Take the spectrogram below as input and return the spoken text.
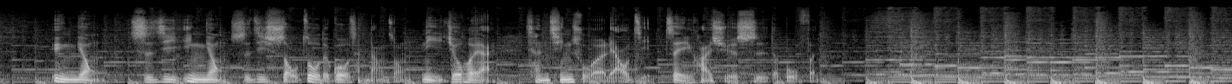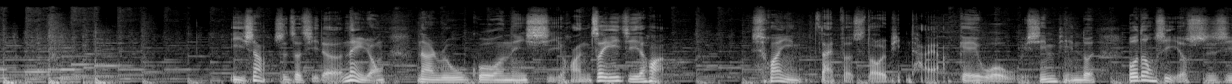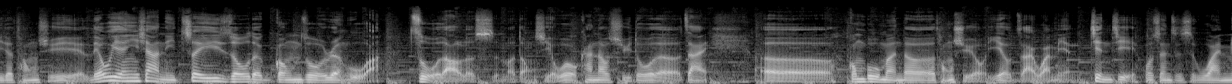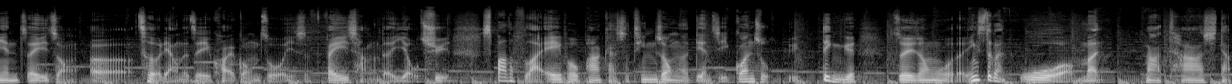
运用、实际应用、实际手做的过程当中，你就会来。很清楚的了解这一块学识的部分。以上是这期的内容。那如果你喜欢这一集的话，欢迎在 First Story 平台啊给我五星评论。波动系有实习的同学也留言一下，你这一周的工作任务啊做到了什么东西？我有看到许多的在。呃，公部门的同学哦，也有在外面间接或甚至是外面这一种呃测量的这一块工作，也是非常的有趣。Spotify、Apple Podcast 听众呢，点击关注与订阅，追踪我的 Instagram，我们 Natasha。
